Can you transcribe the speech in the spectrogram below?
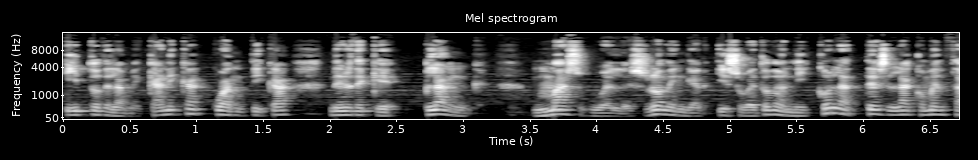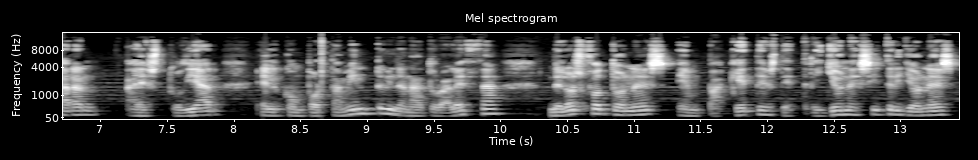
hito de la mecánica cuántica desde que Planck, Maxwell, Schrödinger y sobre todo Nikola Tesla comenzaran a estudiar el comportamiento y la naturaleza de los fotones en paquetes de trillones y trillones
